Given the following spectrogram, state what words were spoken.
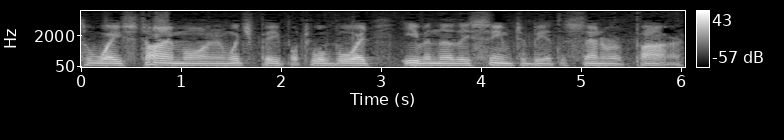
to waste time on and which people to avoid, even though they seem to be at the center of power.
